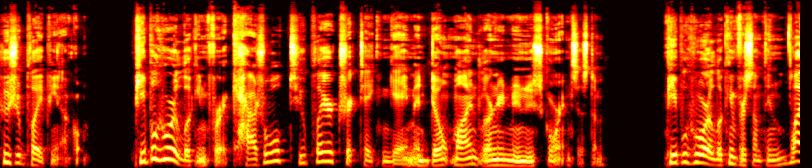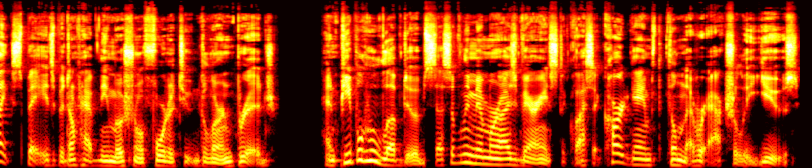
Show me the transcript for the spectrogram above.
who should play Pinochle? People who are looking for a casual two player trick taking game and don't mind learning a new scoring system. People who are looking for something like spades but don't have the emotional fortitude to learn bridge. And people who love to obsessively memorize variants to classic card games that they'll never actually use.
